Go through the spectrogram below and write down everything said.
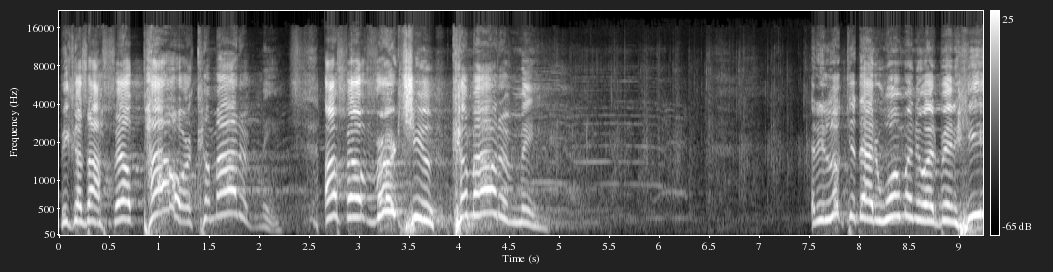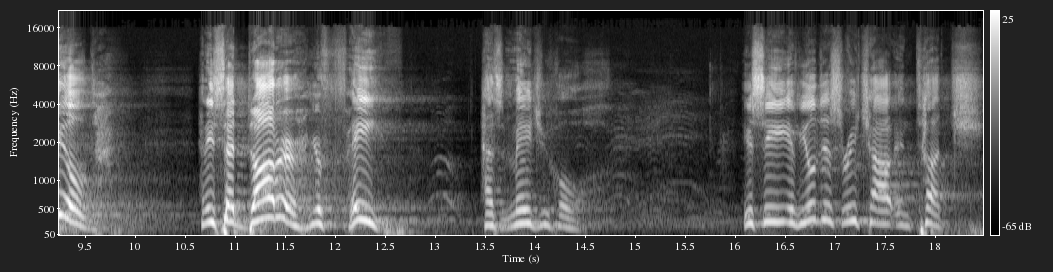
because I felt power come out of me. I felt virtue come out of me. And he looked at that woman who had been healed and he said, Daughter, your faith has made you whole. You see, if you'll just reach out and touch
